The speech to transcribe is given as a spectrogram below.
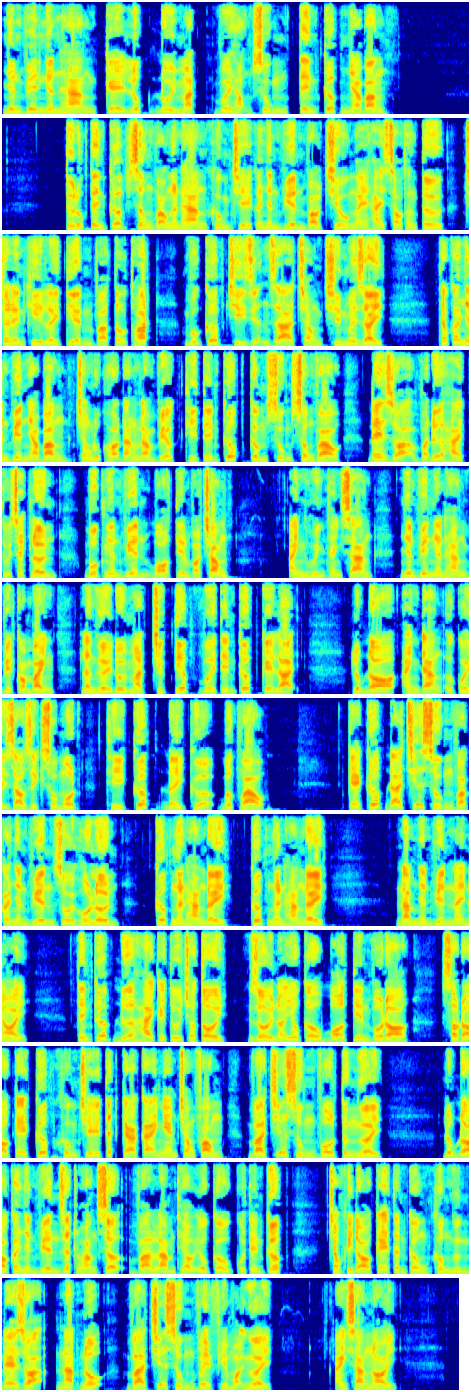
Nhân viên ngân hàng kể lúc đối mặt với họng súng tên cướp nhà băng. Từ lúc tên cướp xông vào ngân hàng khống chế các nhân viên vào chiều ngày 26 tháng 4 cho đến khi lấy tiền và tẩu thoát, vụ cướp chỉ diễn ra trong 90 giây. Theo các nhân viên nhà băng, trong lúc họ đang làm việc thì tên cướp cầm súng xông vào, đe dọa và đưa hai túi sách lớn, buộc nhân viên bỏ tiền vào trong. Anh Huỳnh Thanh Sang, nhân viên ngân hàng Vietcombank, là người đối mặt trực tiếp với tên cướp kể lại. Lúc đó anh đang ở quầy giao dịch số 1 thì cướp đẩy cửa bước vào. Kẻ cướp đã chĩa súng vào các nhân viên rồi hô lớn, cướp ngân hàng đây, cướp ngân hàng đây. Nam nhân viên này nói, tên cướp đưa hai cái túi cho tôi, rồi nó yêu cầu bỏ tiền vô đó. Sau đó kẻ cướp khống chế tất cả các anh em trong phòng và chĩa súng vô từng người. Lúc đó các nhân viên rất hoảng sợ và làm theo yêu cầu của tên cướp, trong khi đó kẻ tấn công không ngừng đe dọa, nạt nộ và chĩa súng về phía mọi người. Anh Sang nói,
